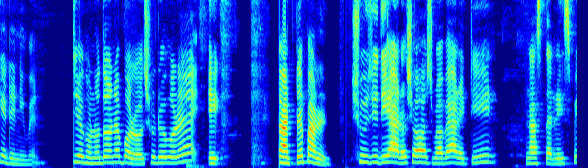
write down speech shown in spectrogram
কেটে নেবেন। যে কোনো ধরনের বড় ছোট করে কাটতে পারেন। সুজি দিয়ে আরও সহজভাবে আরেকটি নাস্তার রেসিপি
